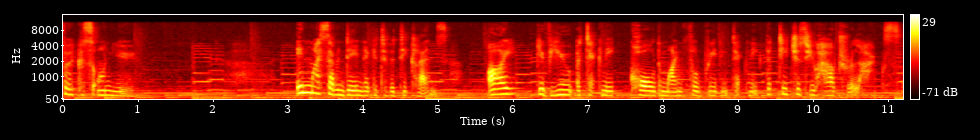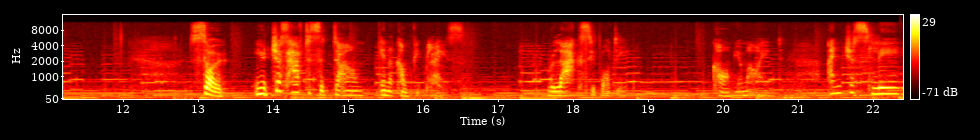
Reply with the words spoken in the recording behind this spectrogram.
focus on you. In my seven day negativity cleanse, I give you a technique called the mindful breathing technique that teaches you how to relax. So you just have to sit down in a comfy place, relax your body, calm your mind, and just lay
